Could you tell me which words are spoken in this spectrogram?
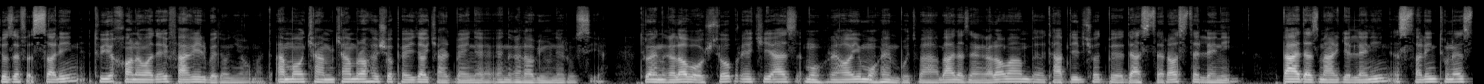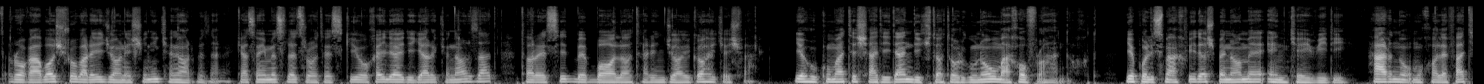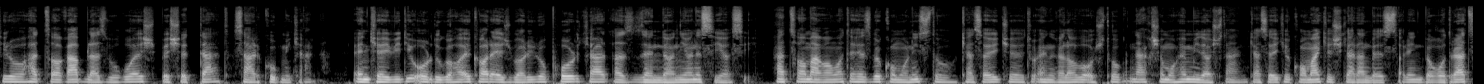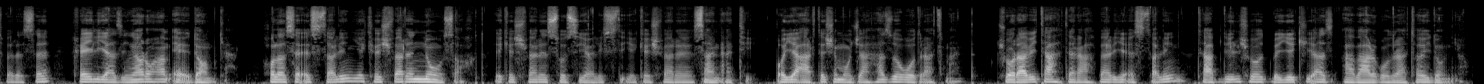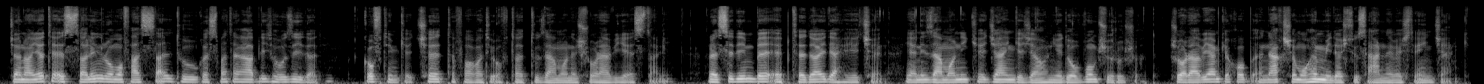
جوزف استالین توی خانواده فقیر به دنیا آمد. اما کم کم راهش رو پیدا کرد بین انقلابیون روسیه. تو انقلاب اکتبر یکی از مهره های مهم بود و بعد از انقلاب هم به تبدیل شد به دست راست لنین. بعد از مرگ لنین استالین تونست رقباش رو برای جانشینی کنار بزنه. کسایی مثل تروتسکی و خیلی های دیگر رو کنار زد تا رسید به بالاترین جایگاه کشور. یه حکومت شدیداً دیکتاتورگونه و مخوف رو انداخت. یه پلیس مخفی داشت به نام NKVD هر نوع مخالفتی رو حتی قبل از وقوعش به شدت سرکوب می‌کردن. NKVD اردوگاه های کار اجباری رو پر کرد از زندانیان سیاسی. حتی مقامات حزب کمونیست و کسایی که تو انقلاب اکتبر نقش مهمی داشتن، کسایی که کمکش کردن به استالین به قدرت برسه، خیلی از اینا رو هم اعدام کرد. خلاصه استالین یک کشور نو ساخت، یک کشور سوسیالیستی، یک کشور صنعتی با یه ارتش مجهز و قدرتمند. شوروی تحت رهبری استالین تبدیل شد به یکی از ابرقدرت‌های دنیا. جنایات استالین رو مفصل تو قسمت قبلی توضیح دادیم. گفتیم که چه اتفاقاتی افتاد تو زمان شوروی استالین. رسیدیم به ابتدای دهه چل یعنی زمانی که جنگ جهانی دوم شروع شد. شوروی هم که خب نقش مهمی داشت تو سرنوشت این جنگ.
